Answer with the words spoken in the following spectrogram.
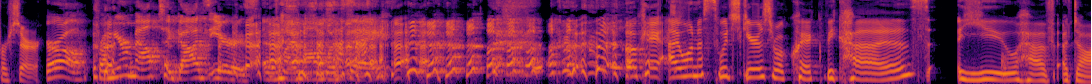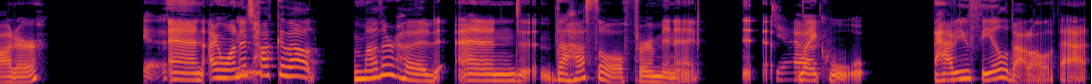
for sure. Girl, from your mouth to God's ears, as my mom would say. okay, I want to switch gears real quick because you have a daughter. Yes. And I want to talk about motherhood and the hustle for a minute. Yeah. Like, how do you feel about all of that?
